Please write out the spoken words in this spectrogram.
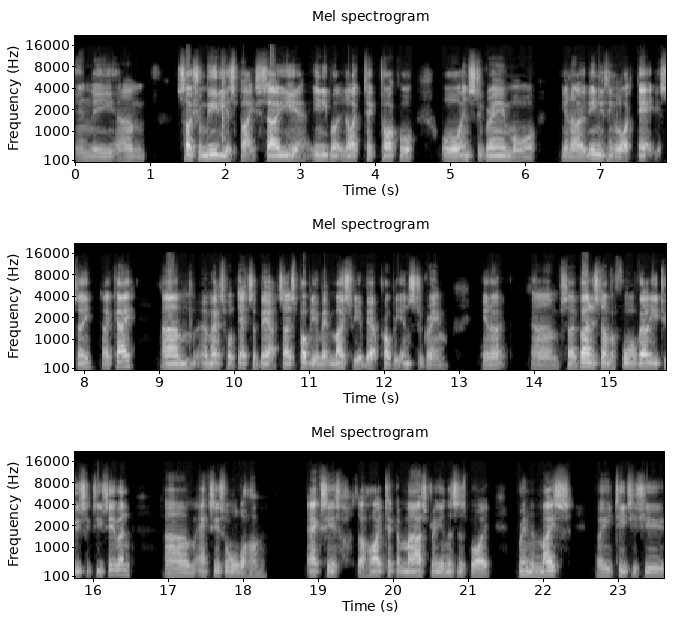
In the um social media space. So yeah anybody like tiktok or or instagram or you know anything like that you see okay? Um and that's what that's about. So it's probably about mostly about probably instagram you know? Um so bonus number four value 267 um access all the access the high ticket mastery and this is by Brendan Mace he teaches you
